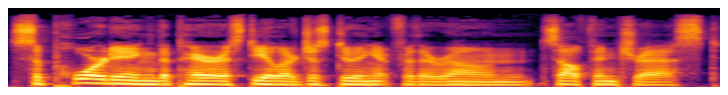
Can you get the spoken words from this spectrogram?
supporting the Paris deal are just doing it for their own self interest.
